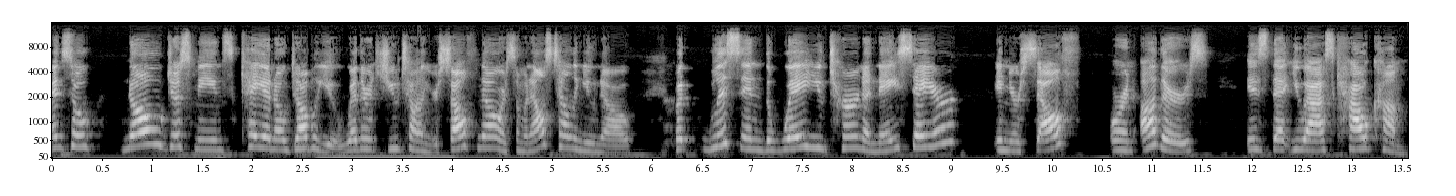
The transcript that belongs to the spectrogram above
And so no just means K N O W, whether it's you telling yourself no or someone else telling you no. But listen, the way you turn a naysayer in yourself or in others is that you ask, How come?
